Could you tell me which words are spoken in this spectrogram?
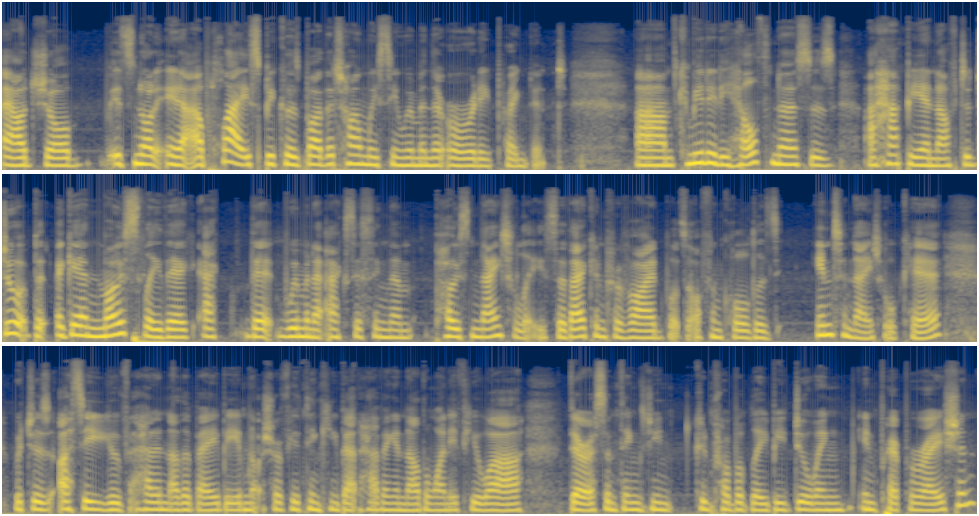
our job, it's not in our place because by the time we see women, they're already pregnant. Um, community health nurses are happy enough to do it, but again, mostly they're women are accessing them postnatally, so they can provide what's often called as internatal care, which is I see you've had another baby. I'm not sure if you're thinking about having another one. If you are, there are some things you could probably be doing in preparation.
